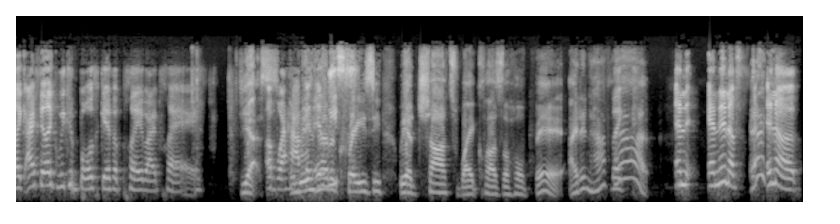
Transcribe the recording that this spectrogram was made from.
like I feel like we could both give a play by play. yes. of what And happened, We at had least- a crazy. We had shots, white claws, the whole bit. I didn't have Like, that. And and in a And I- in a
